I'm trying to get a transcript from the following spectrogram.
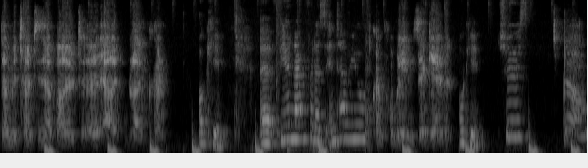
damit halt dieser Wald äh, erhalten bleiben kann. Okay. Äh, vielen Dank für das Interview. Kein Problem, sehr gerne. Okay. Tschüss. Ja.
